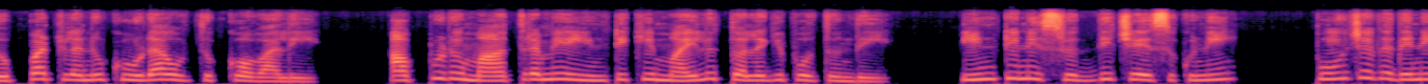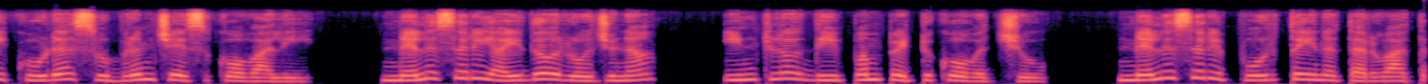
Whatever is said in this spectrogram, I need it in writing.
దుప్పట్లను కూడా ఉతుక్కోవాలి. అప్పుడు మాత్రమే ఇంటికి మైలు తొలగిపోతుంది. ఇంటిని శుద్ధి చేసుకుని పూజగదిని కూడా శుభ్రం చేసుకోవాలి. నెలసరి ఐదో రోజున ఇంట్లో దీపం పెట్టుకోవచ్చు. నెలసరి పూర్తయిన తర్వాత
